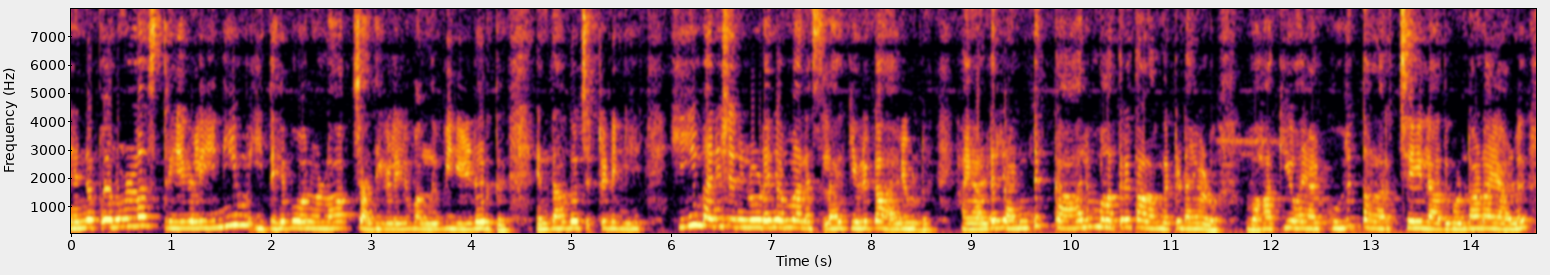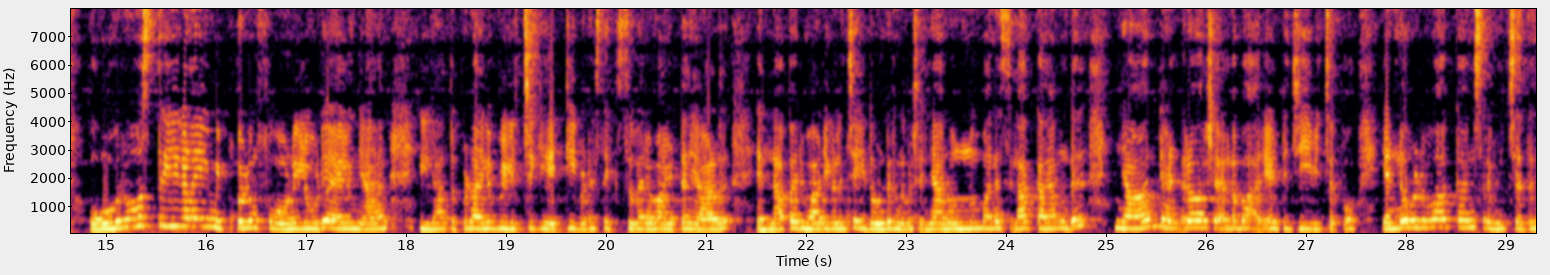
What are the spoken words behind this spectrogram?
എന്നെ പോലുള്ള സ്ത്രീകൾ ഇനിയും ഇതേപോലുള്ള ചതികളിൽ വന്ന് വീഴരുത്. എന്താന്ന് വെച്ചിട്ടുണ്ടെങ്കിൽ ഈ മനുഷ്യനിലൂടെ ഞാൻ മനസ്സിലാക്കിയ ഒരു കാര്യമുണ്ട്. അയാളുടെ രണ്ട് കാലും മാത്രമേ തളർന്നിട്ടുണ്ടായുള്ളൂ. ബാക്കിയോ അയാൾക്ക് ഒരു തളർച്ചയില്ല. അതുകൊണ്ടാണ് അയാൾ ഓരോ സ്ത്രീകളെയും ഇപ്പോഴും ഫോണിലൂടെ ആയാലും ഞാൻ ഇല്ലാത്തപ്പോഴായാലും വിളിച്ച് കയറ്റി ഇവിടെ സെക്സ് പരമായിട്ട് അയാൾ എല്ലാ പരിപാടികളും ചെയ്തുകൊണ്ടിരുന്നു. പക്ഷെ ഞാനൊന്നും മനസ്സിലാക്കാണ്ട് ഞാൻ രണ്ടര വർഷം അയാളുടെ ഭാര്യയായിട്ട് ജീവിച്ചപ്പോൾ എന്നെ ഒഴിവാക്കാൻ ശ്രമിച്ചത്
